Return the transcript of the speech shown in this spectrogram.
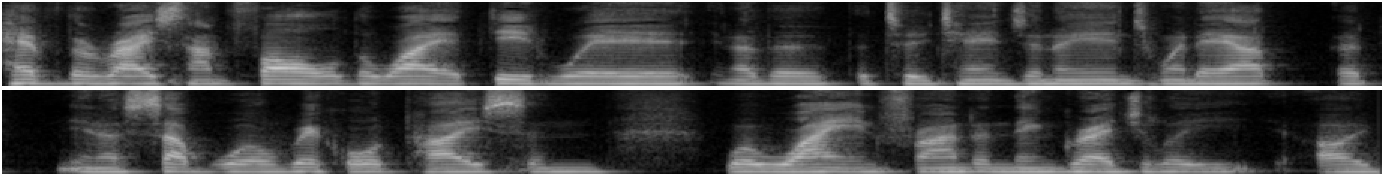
have the race unfold the way it did, where you know the the two Tanzanians went out at you know sub world record pace and were way in front, and then gradually I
